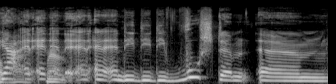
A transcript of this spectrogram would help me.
Ja, en, en, en, en, die, die, die woeste. ehm,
